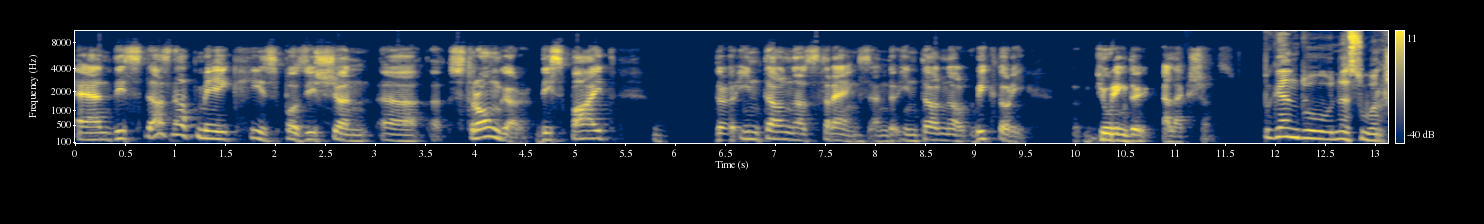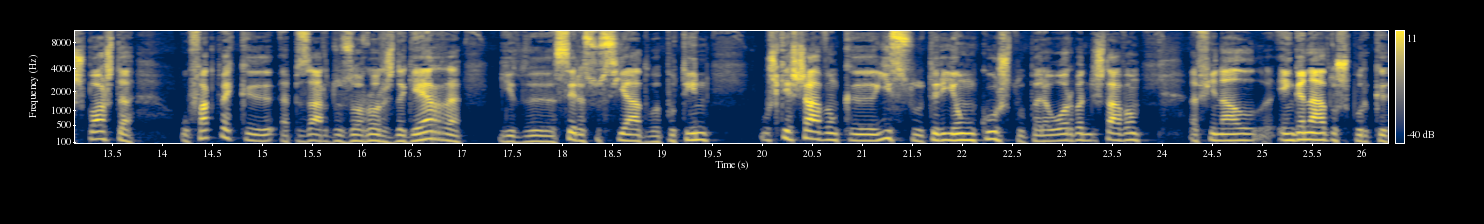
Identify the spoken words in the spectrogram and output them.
And this does not make his position uh, stronger, despite the internal strength and the internal victory during the elections. Pegando na sua resposta, o facto é que, apesar dos horrores da guerra e de ser associado a Putin, os que achavam que isso teria um custo para Orban estavam, afinal, enganados, porque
